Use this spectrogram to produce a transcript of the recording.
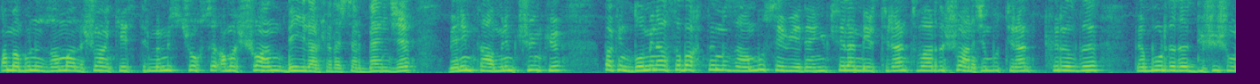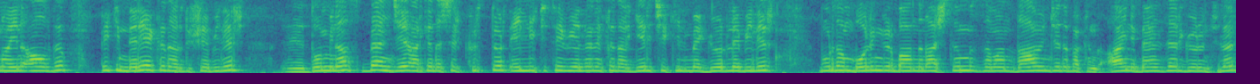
Ama bunun zamanı şu an kestirmemiz çok zor ama şu an değil arkadaşlar bence benim tahminim çünkü bakın dominansa baktığımız zaman bu seviyeden yükselen bir trend vardı. Şu an için bu trend kırıldı ve burada da düşüş onayını aldı. Peki nereye kadar düşebilir? E, dominans bence arkadaşlar 44-52 seviyelerine kadar geri çekilme görülebilir. Buradan Bollinger bandını açtığımız zaman daha önce de bakın aynı benzer görüntüler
